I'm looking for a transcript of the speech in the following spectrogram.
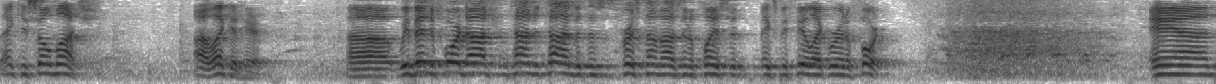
Thank you so much. I like it here. Uh, we've been to Fort Dodge from time to time, but this is the first time I was in a place that makes me feel like we're in a fort. and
